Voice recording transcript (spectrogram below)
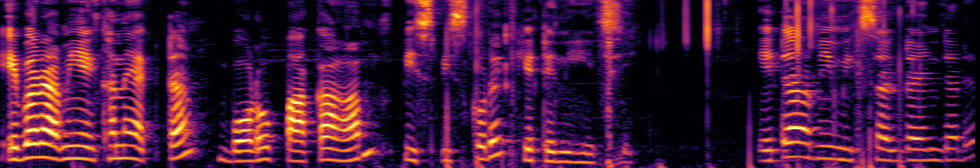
এবার আমি এখানে একটা বড় পাকা আম পিস পিস করে কেটে নিয়েছি। এটা আমি মিক্সার গ্রাইন্ডারে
